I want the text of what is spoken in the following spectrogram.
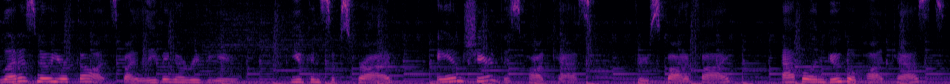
Let us know your thoughts by leaving a review. You can subscribe and share this podcast through Spotify, Apple and Google Podcasts,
